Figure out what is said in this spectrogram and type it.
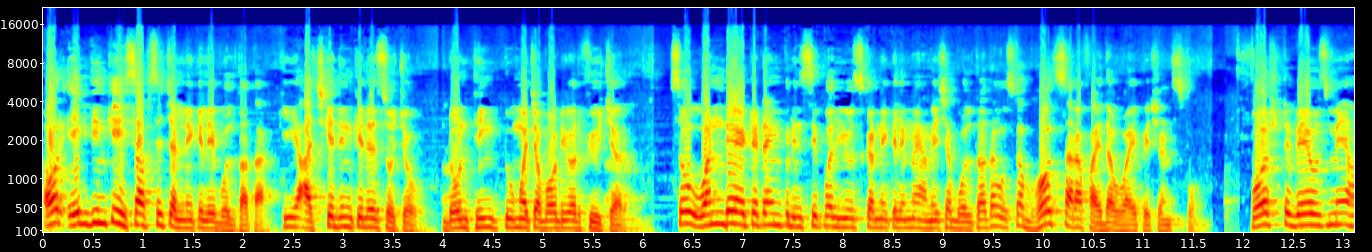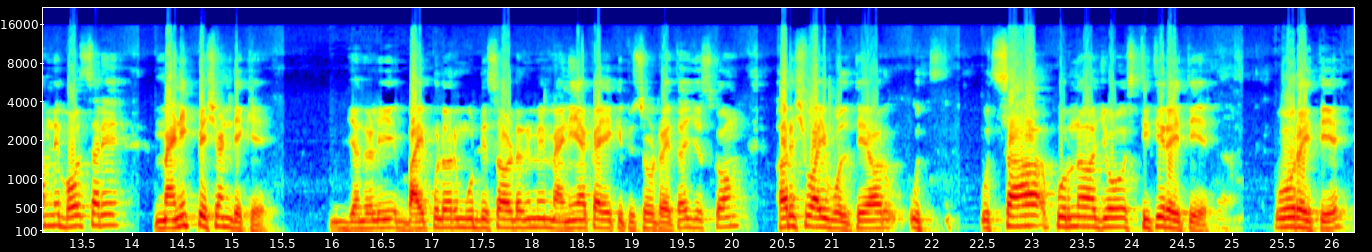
और एक दिन के हिसाब से चलने के लिए बोलता था कि आज के दिन के लिए सोचो। Don't think too much about your future so one day at a time principle use करने के लिए मैं हमेशा बोलता था। उसका बहुत सारा फ़ायदा हुआ है पेशेंट्स को। फ़र्स्ट वेव्स में हमने बहुत सारे मैनिक पेशेंट देखे। जनरली बाइपोलर मूड डिसऑर्डर में मैनिया का एक एपिसोड रहता है, जिसको हम हर्षवायु बोलते हैं और उत्साहपूर्ण जो स्थिति रहती है, वो रहती है।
